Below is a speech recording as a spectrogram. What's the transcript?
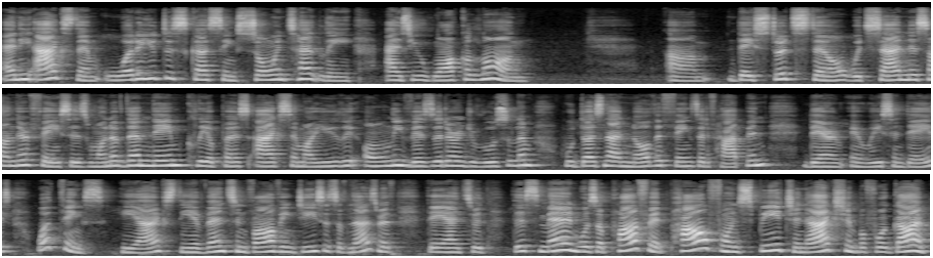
And he asked them, What are you discussing so intently as you walk along? Um, they stood still with sadness on their faces. One of them, named Cleopas, asked him, Are you the only visitor in Jerusalem who does not know the things that have happened there in recent days? What things? He asked. The events involving Jesus of Nazareth. They answered, This man was a prophet, powerful in speech and action before God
